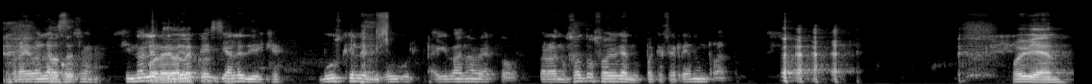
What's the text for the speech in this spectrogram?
Por ahí va la cosa. si no le entendieron, ya les dije, búsquenle en Google, ahí van a ver todo. Para nosotros, oigan, para que se rían un rato. Muy bien,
